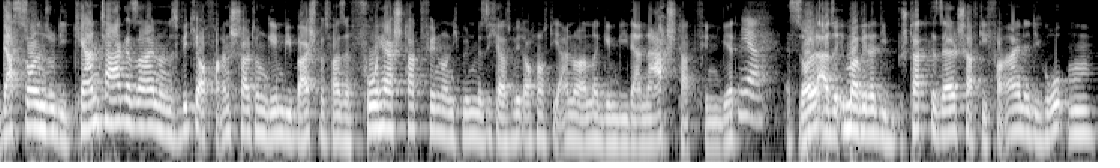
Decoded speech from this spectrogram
das sollen so die Kerntage sein und es wird ja auch Veranstaltungen geben, die beispielsweise vorher stattfinden und ich bin mir sicher, es wird auch noch die eine oder andere geben, die danach stattfinden wird. Ja. Es soll also immer wieder die Stadtgesellschaft, die Vereine, die Gruppen,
